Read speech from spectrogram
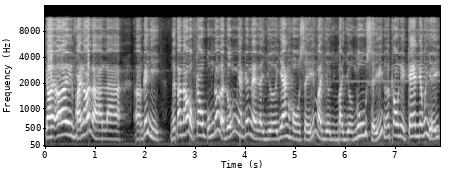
Trời ơi phải nói là là à, cái gì? Người ta nói một câu cũng rất là đúng nha. Cái này là vừa giang hồ sĩ mà vừa mà vừa ngu sĩ nữa. Câu này trend nha quý vị.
